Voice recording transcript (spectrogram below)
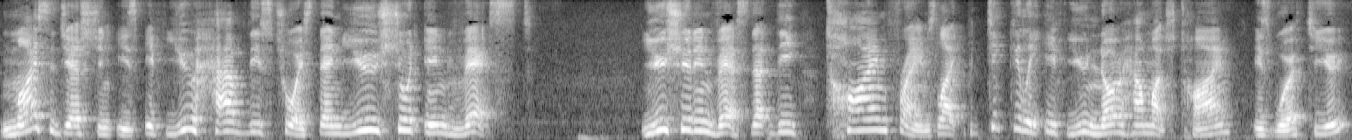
My suggestion is if you have this choice, then you should invest. You should invest that the time frames, like particularly if you know how much time is worth to you,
